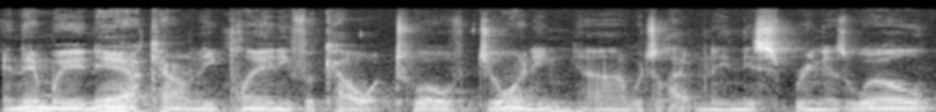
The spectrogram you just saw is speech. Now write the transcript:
And then we're now currently planning for cohort 12 joining, uh, which will happen in this spring as well.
